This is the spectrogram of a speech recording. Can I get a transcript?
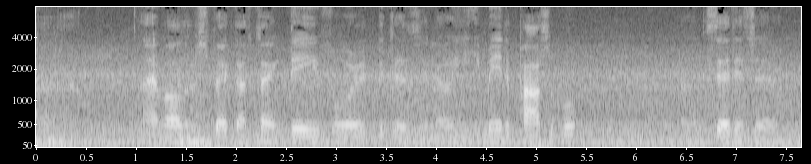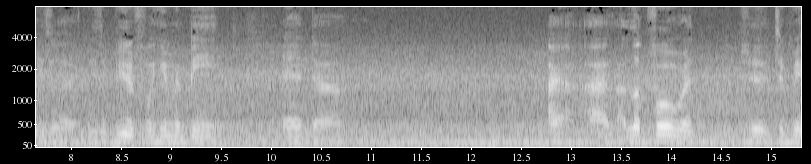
uh, I have all the respect. I thank Dave for it because you know he, he made it possible. Uh, said, it's a he's a he's a beautiful human being, and uh, I, I, I look forward to to be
